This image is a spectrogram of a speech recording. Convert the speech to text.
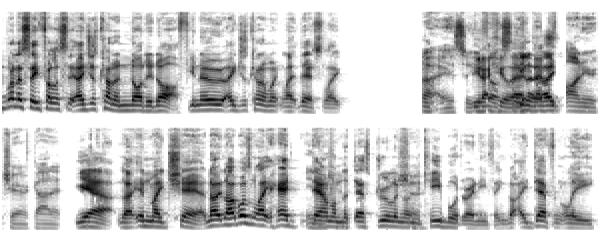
when I say fell asleep, I just kind of nodded off. You know, I just kind of went like this, like, All right, so you I fell asleep that. You know, I- on your chair. Got it. yeah, like in my chair. No, I wasn't like head In down on the desk, drooling on the keyboard or anything, but I definitely,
